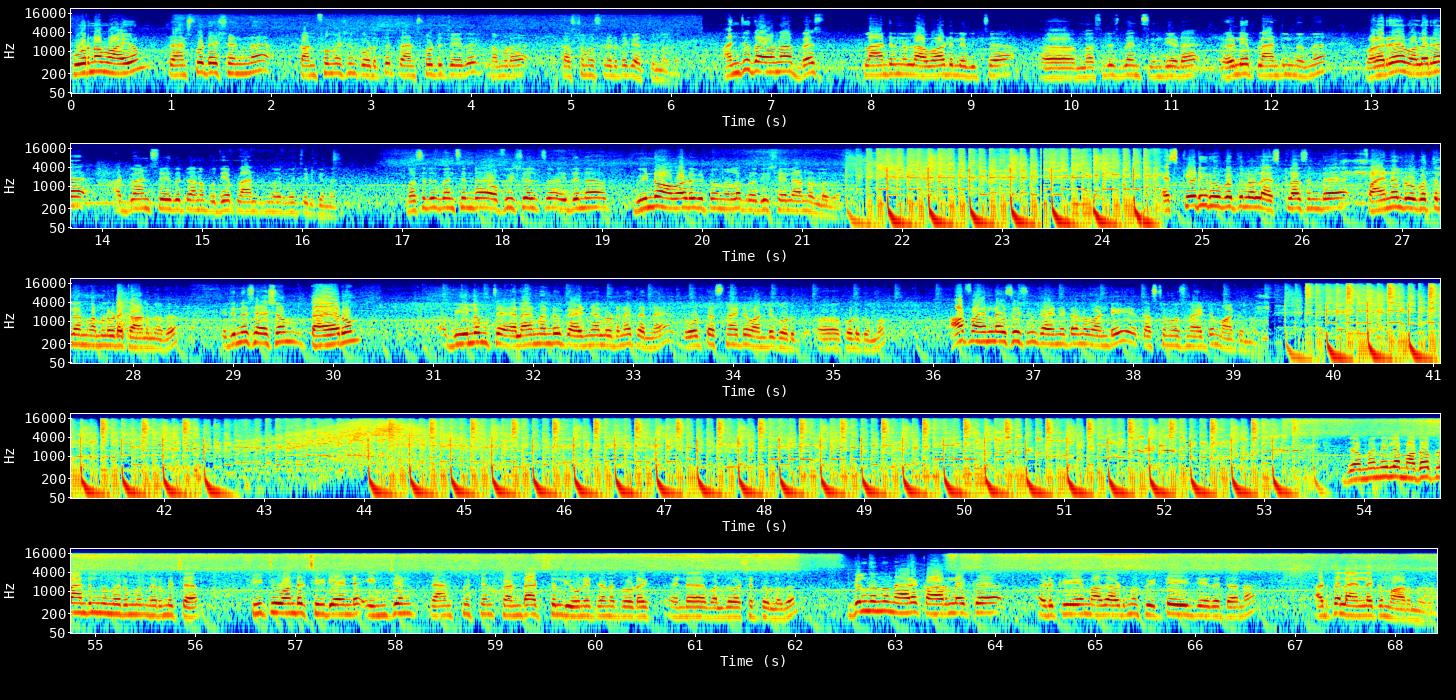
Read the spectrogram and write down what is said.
പൂർണമായും ട്രാൻസ്പോർട്ടേഷന് കൺഫർമേഷൻ കൊടുത്ത് ട്രാൻസ്പോർട്ട് ചെയ്ത് നമ്മുടെ കസ്റ്റമേഴ്സിന്റെ അടുത്തേക്ക് എത്തുന്നത്. അഞ്ച് തവണ ബെസ്റ്റ് പ്ലാന്റിനുള്ള അവാർഡ് ലഭിച്ച മെർസിഡീസ് ബെൻസ് ഇന്ത്യയുടെ ഏർലിയ പ്ലാന്റിൽ നിന്ന് വളരെ വളരെ അഡ്വാൻസ് ചെയ്തിട്ടാണ് പുതിയ പ്ലാന്റ് നിർമ്മിച്ചിരിക്കുന്നത്. മെർസിഡീസ് ബെൻസിന്റെ ഒഫീഷ്യൽസ് ഇതിന് വീണ്ടും അവാർഡ് കിട്ടുമെന്നുള്ള പ്രതീക്ഷയിലാണ് ഉള്ളത് എസ് കെ ഡി രൂപത്തിലുള്ള എസ് ക്ലാസിന്റെ ഫൈനൽ രൂപത്തിലാണ് നമ്മളിവിടെ കാണുന്നത്. ഇതിന് ശേഷം ടയറും വീലും അലൈൻമെന്റും കഴിഞ്ഞാൽ ഉടനെ തന്നെ റോഡ് ടെസ്റ്റിനായിട്ട് വണ്ടി കൊടുക്ക- കൊടുക്കുന്നു. ആ ഫൈനലൈസേഷൻ കഴിഞ്ഞിട്ടാണ് വണ്ടി കസ്റ്റമേഴ്സിനായിട്ട് മാറ്റുന്നത്. ജർമ്മനിയിലെ മദർ പ്ലാന്റിൽ നിന്ന് നിർമ്മി നിർമ്മിച്ച C two hundred C D ഐന്റെ എഞ്ചിൻ ട്രാൻസ്മിഷൻ ഫ്രണ്ട് ആക്സിൽ യൂണിറ്റാണ് ഇപ്പോൾ ഇവിടെ എന്റെ വലതുവശത്തുള്ളത്. ഇതിൽ നിന്ന് നേരെ കാറിലേക്ക് എടുക്കുകയും അത് അവിടുന്ന് ഫിറ്റ് ചെയ്യുകയും ചെയ്തിട്ടാണ് അടുത്ത ലൈനിലേക്ക് മാറുന്നത്.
